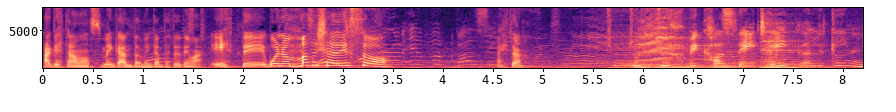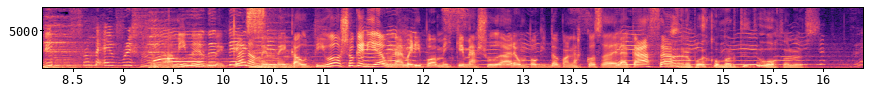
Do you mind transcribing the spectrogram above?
Aquí estamos. Me encanta, me encanta este tema. Este, bueno, más allá de eso. Ahí está. Because they take a little nip from every A mí me, me- claro, me, me cautivó. Yo quería una Mary Poppins que me ayudara un poquito con las cosas de la casa. Bueno, puedes convertir tu voz tal vez. Their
